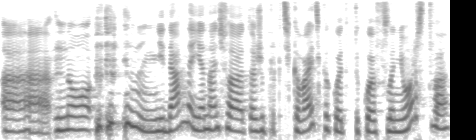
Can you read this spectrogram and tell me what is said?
а, но недавно я начала тоже практиковать какое-то такое фланерство,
